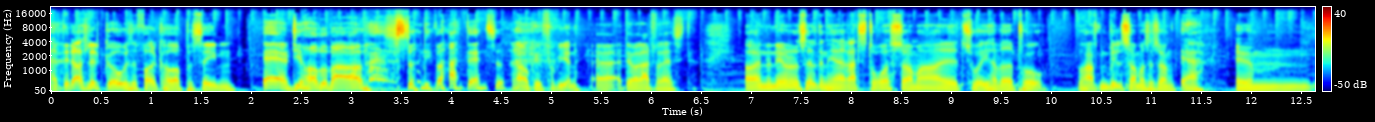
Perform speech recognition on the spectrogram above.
ja, det er da også lidt go, hvis folk kommer op på scenen. Ja, ja, de hoppede bare op. Så stod de bare og dansede. Ja, okay, forvirrende. Ja, det var ret frist. Og nu nævner du selv den her ret store sommertur, I har været på. Du har haft en vild sommersæson. Ja. Øhm,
